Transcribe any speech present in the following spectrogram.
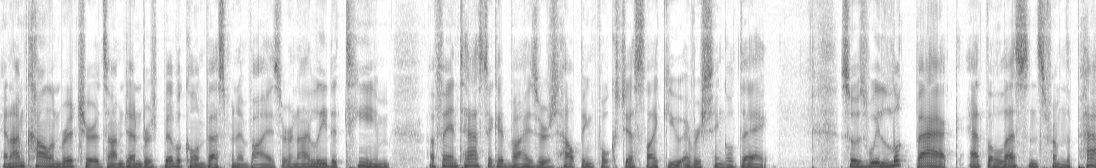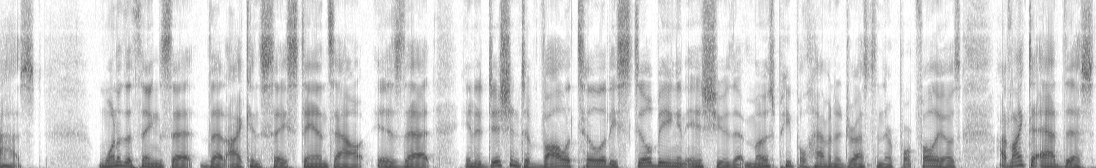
And I'm Colin Richards. I'm Denver's biblical investment advisor, and I lead a team of fantastic advisors helping folks just like you every single day. So as we look back at the lessons from the past, one of the things that, that I can say stands out is that in addition to volatility still being an issue that most people haven't addressed in their portfolios, I'd like to add this.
